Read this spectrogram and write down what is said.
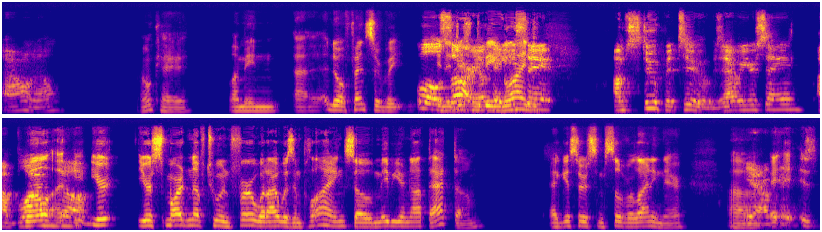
I don't know. Okay. I mean, uh, no offense, sir, but well, in sorry. addition to being blind, say I'm stupid too. Is that what you're saying? I'm blind. well, uh, you're you're smart enough to infer what I was implying, so maybe you're not that dumb. I guess there's some silver lining there. Uh, Yeah, okay. Is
